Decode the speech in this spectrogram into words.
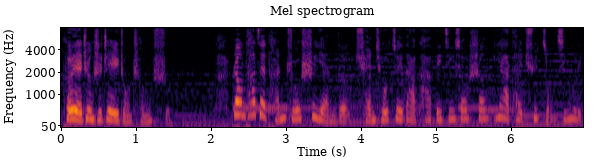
可也正是这一种成熟，让他在谭卓饰演的全球最大咖啡经销商亚太区总经理，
